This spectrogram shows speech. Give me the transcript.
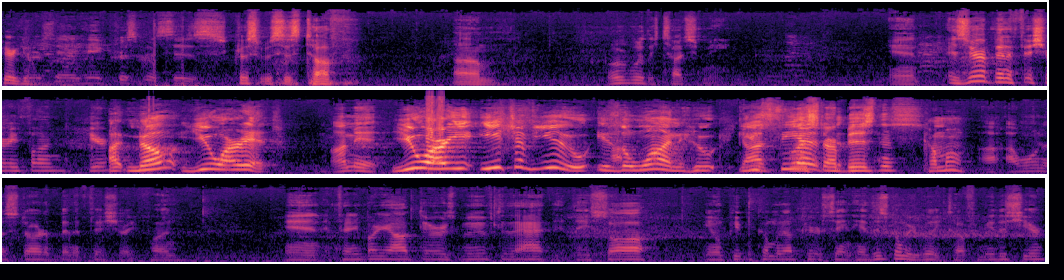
Here you go. saying, "Hey, Christmas is Christmas is tough." Um, Lord really touched me. And is there a beneficiary fund here? Uh, no, you are it. I'm it. You are e- each of you is the one who God's you see blessed it. our business. Come on. I, I want to start a beneficiary fund. And if anybody out there has moved to that, if they saw, you know, people coming up here saying, hey, this is going to be really tough for me this year,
